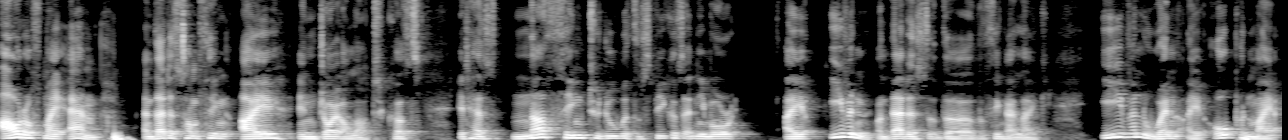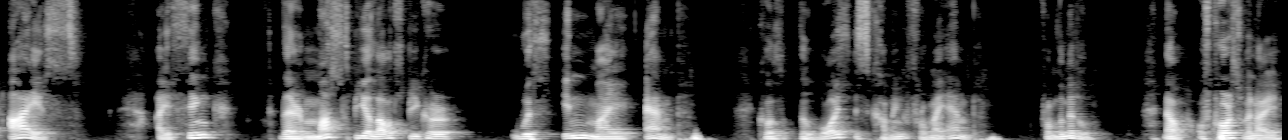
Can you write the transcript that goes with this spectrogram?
out of my amp. And that is something I enjoy a lot because it has nothing to do with the speakers anymore. I even, and that is the, the thing I like, even when I open my eyes, I think there must be a loudspeaker within my amp because the voice is coming from my amp, from the middle. Now, of course, when I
